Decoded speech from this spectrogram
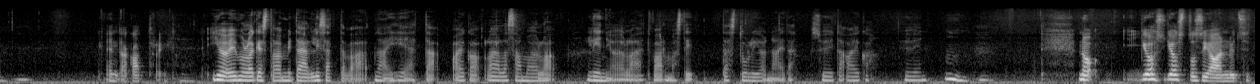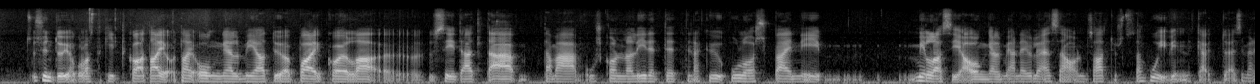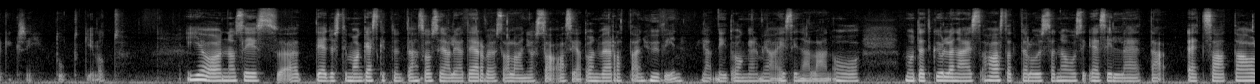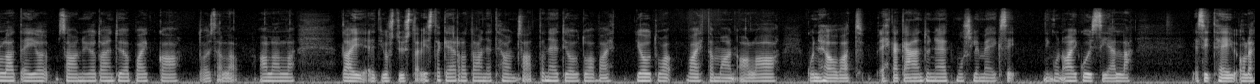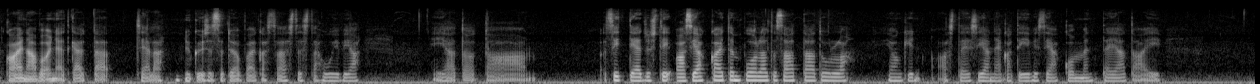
Entä Katri? Joo, ei mulla oikeastaan mitään lisättävää näihin, että aika lailla samoilla linjoilla, että varmasti tässä tuli jo näitä syitä aika hyvin. Mm. No, jos, jos tosiaan nyt sit syntyy jonkinlaista kitkaa tai, tai ongelmia työpaikoilla siitä, että tämä uskonnollinen identiteetti näkyy ulospäin, niin millaisia ongelmia ne yleensä on? Oot just sitä huivin käyttöä esimerkiksi tutkinut. Joo, no siis tietysti mä oon keskittynyt tähän sosiaali- ja terveysalaan, jossa asiat on verrattain hyvin ja niitä ongelmia ei sinällään ole. Mutta kyllä näissä haastatteluissa nousi esille, että, että saattaa olla, että ei ole saanut jotain työpaikkaa toisella alalla tai että just ystävistä kerrotaan, että he on saattaneet joutua, vaiht- joutua vaihtamaan alaa, kun he ovat ehkä kääntyneet muslimeiksi niin aikuisiellä ja sitten he ei olekaan enää voineet käyttää siellä nykyisessä työpaikassa sitä huivia. Ja tota, sitten tietysti asiakkaiden puolelta saattaa tulla jonkin asteisia negatiivisia kommentteja tai,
